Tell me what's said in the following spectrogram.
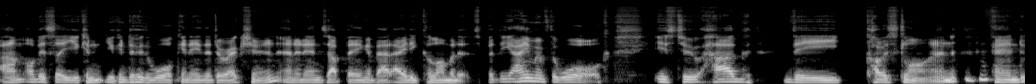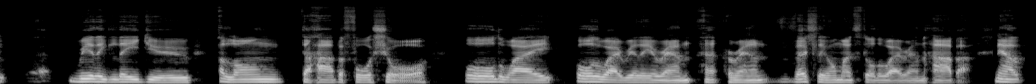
Um, obviously, you can you can do the walk in either direction, and it ends up being about eighty kilometres. But the aim of the walk is to hug the coastline mm-hmm. and really lead you along the harbour foreshore all the way all the way really around uh, around virtually almost all the way around the harbour. Now,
